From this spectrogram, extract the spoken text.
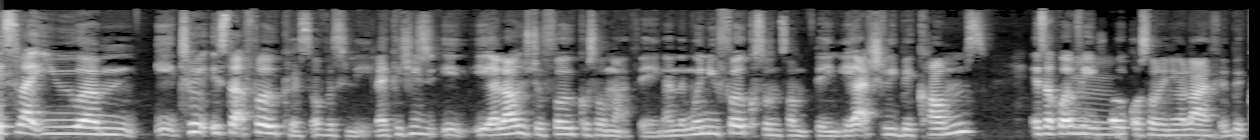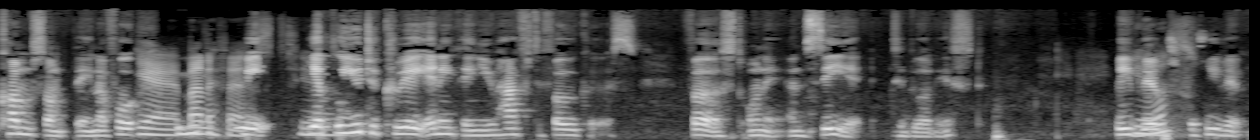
it's like you um it to, it's that focus obviously like it's usually, it, it allows you to focus on that thing and then when you focus on something it actually becomes it's like whatever you Mm. focus on in your life it becomes something like for Yeah, you manifest, create- yeah. yeah for you to create anything you have to focus first on it and see it to be honest be Yeah, able to that's- perceive it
